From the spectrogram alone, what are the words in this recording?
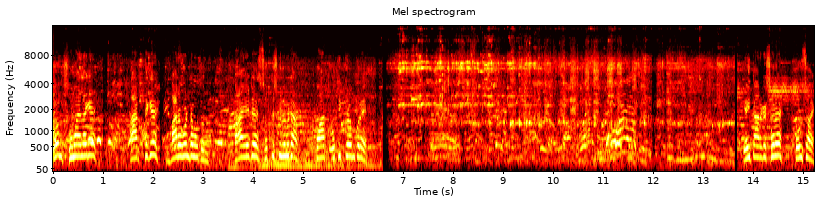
এবং সময় লাগে আট থেকে বারো ঘণ্টা মতন। পায়ে হেঁটে ছত্রিশ কিলোমিটার পথ অতিক্রম করে এই তারকেশ্বরে পৌঁছায়।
